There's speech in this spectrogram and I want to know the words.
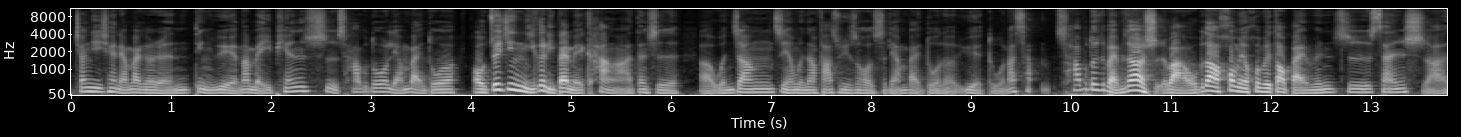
将近一千两百个人订阅，那每一篇是差不多两百多哦。最近一个礼拜没看啊，但是啊，文章之前文章发出去之后是两百多的阅读，那差差不多是百分之二十吧。我不知道后面会不会到百分之三十啊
